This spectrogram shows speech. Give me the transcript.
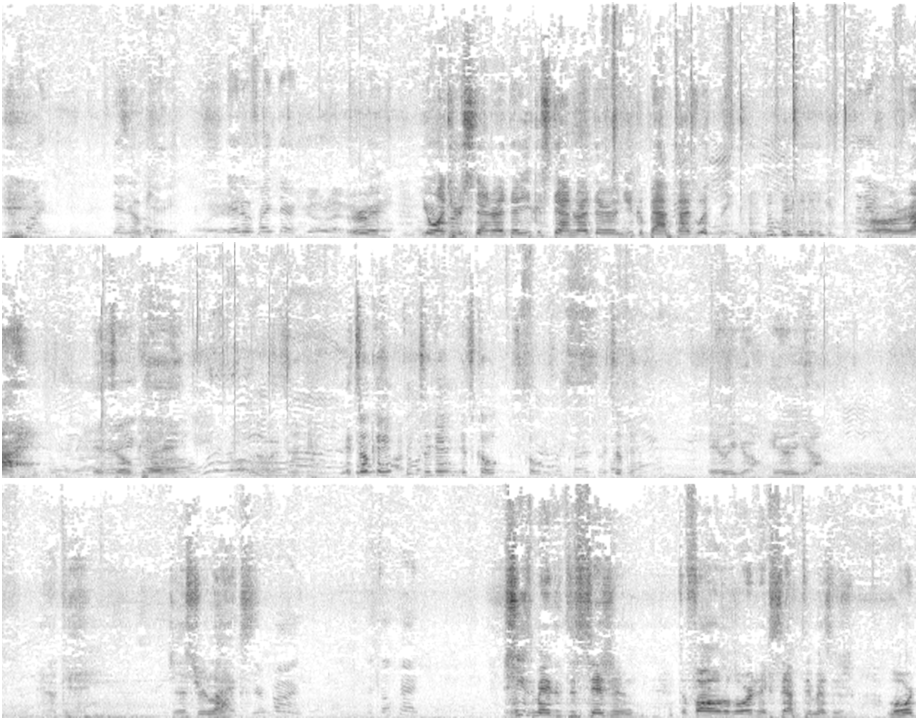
You're fine. Up. okay. Daniel's right there. All right. You want your to stand right there? You can stand right there, and you can baptize with me. All right. It's okay. It's okay. It's okay. It's okay. It's cold. It's cold. It's okay. Here we go. Here we go. Okay. Just relax. You're fine. It's okay. She's made a decision to follow the Lord and accept Him as His Lord,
